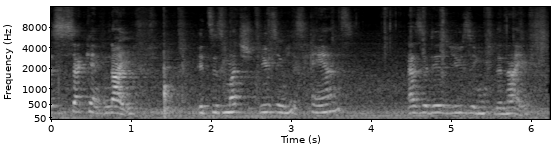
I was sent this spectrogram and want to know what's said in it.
the second knife. It's as much using his hands as it is using the knife.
